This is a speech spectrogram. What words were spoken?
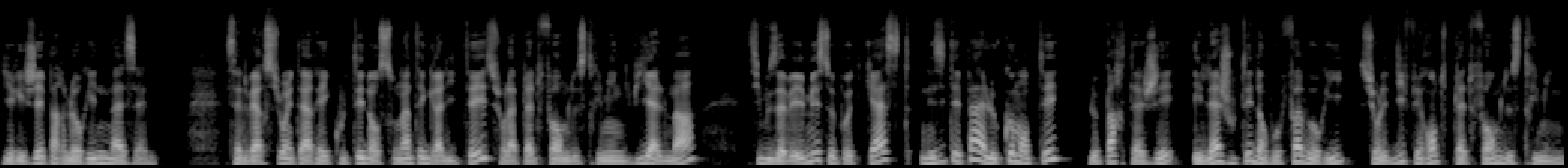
dirigé par Laurine Mazel. Cette version est à réécouter dans son intégralité sur la plateforme de streaming Vialma. Si vous avez aimé ce podcast, n'hésitez pas à le commenter, le partager et l'ajouter dans vos favoris sur les différentes plateformes de streaming.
